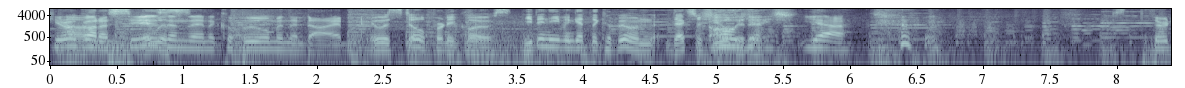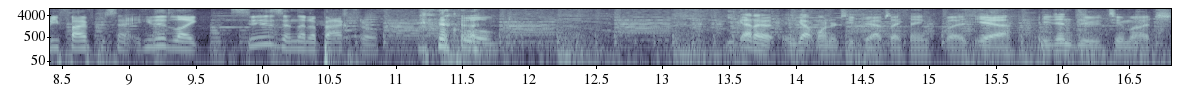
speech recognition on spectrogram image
Hero got um, a it Sizz and then a Kaboom and then died. It was still pretty close. He didn't even get the kaboom. Dexter Oh yeah, it. yeah. Thirty-five percent. He did like Sizz and then a back throw. Cool. You got a, you got one or two jabs, I think, but yeah, he didn't do too much.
